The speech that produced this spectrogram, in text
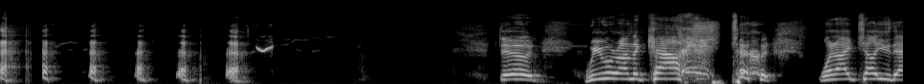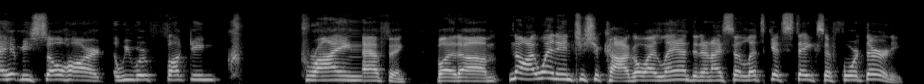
dude. We were on the couch, dude. When I tell you that hit me so hard, we were fucking crying, laughing. But um, no, I went into Chicago. I landed and I said, "Let's get steaks at 4:30."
